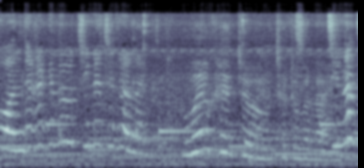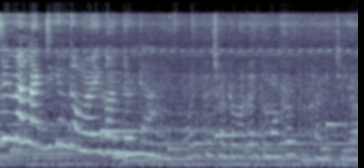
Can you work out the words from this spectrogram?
গন্ধটা কিন্তু চিনা চিনা লাগছে। তুমিও খেয়েছো ছোটবেলায়? চিনা চিনা লাগছে কিন্তু আমার এই গন্ধটা। ওই তো ছোটবেলায় তোমাকেও চিনা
